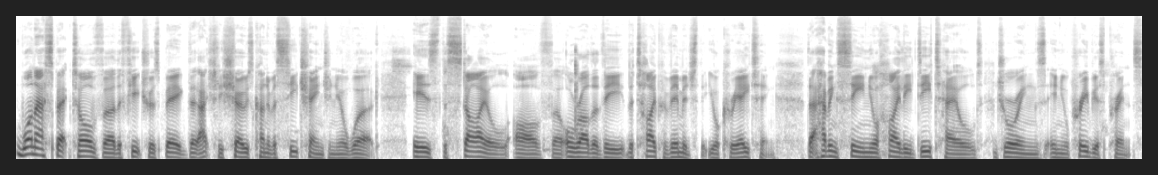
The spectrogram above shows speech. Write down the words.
One aspect of uh, The Future is Big that actually shows kind of a sea change in your work is the style of, uh, or rather the, the type of image that you're creating. That having seen your highly detailed drawings in your previous prints,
